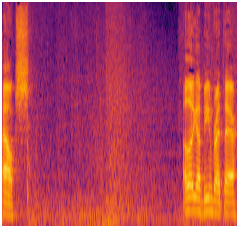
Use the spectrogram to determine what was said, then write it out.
Ouch. I literally got beamed right there.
